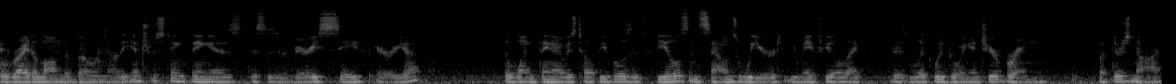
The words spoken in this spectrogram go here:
We're right along the bone. Now, the interesting thing is this is a very safe area. The one thing I always tell people is it feels and sounds weird. You may feel like there's liquid going into your brain, but there's not.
